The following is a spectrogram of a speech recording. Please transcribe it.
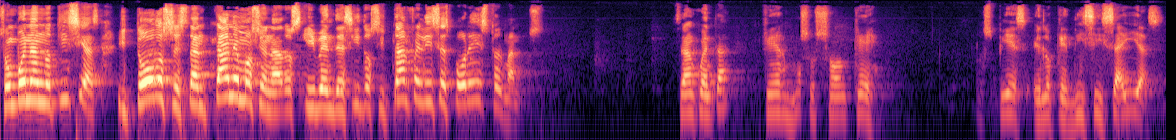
Son buenas noticias y todos están tan emocionados y bendecidos y tan felices por esto, hermanos. ¿Se dan cuenta? Qué hermosos son, ¿qué? Los pies, es lo que dice Isaías.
